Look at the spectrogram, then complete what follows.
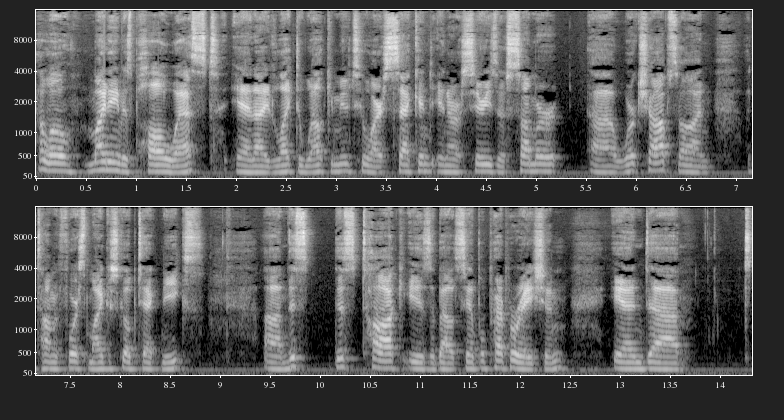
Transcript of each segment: Hello, my name is Paul West, and I'd like to welcome you to our second in our series of summer uh, workshops on atomic force microscope techniques. Um, this this talk is about sample preparation, and uh, t-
